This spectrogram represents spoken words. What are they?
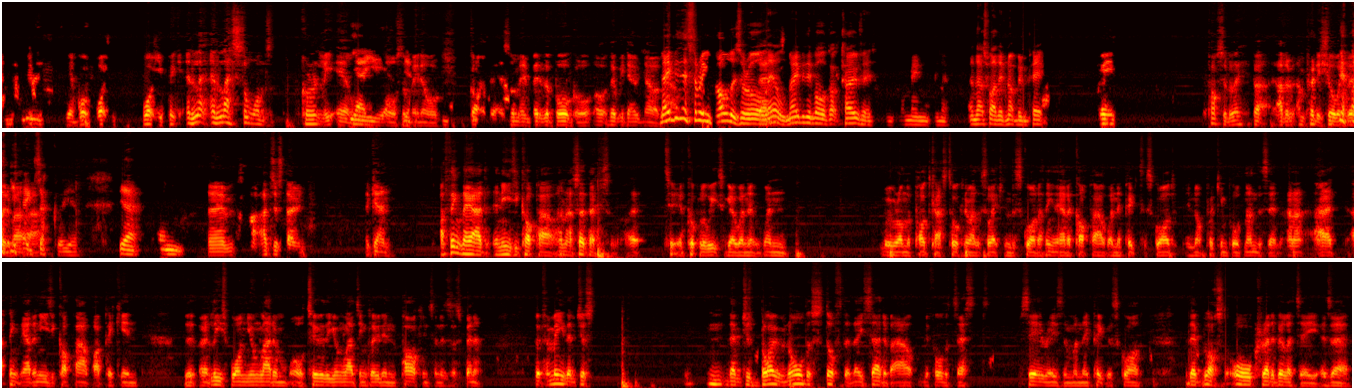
Yeah, what, what what you pick, unless, unless someone's currently ill Yeah, yeah, yeah, or something, or got a bit of something, a bit of a bug, or, or that we don't know. About. Maybe the three bowlers are all Then- ill. Maybe they've all got COVID. I mean, you know, and that's why they've not been picked. I mean, possibly, but I I'm pretty sure we've heard yeah, about that. exactly. Yeah, yeah. Um, Um, I- just don't. Again, I think they had an easy cop out, and I said this uh, to, a couple of weeks ago when it, when we were on the podcast talking about the selection of the squad. I think they had a cop out when they picked the squad in not picking Broad and Anderson, and I, I, I think they had an easy cop out by picking the, at least one young lad and, or two of the young lads, including Parkinson, as a spinner. But for me, they've just they've just blown all the stuff that they said about before the test series and when they picked the squad. They've lost all credibility as a,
